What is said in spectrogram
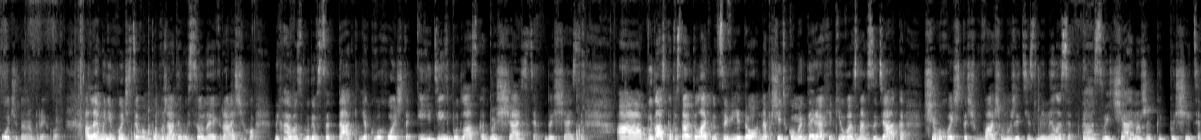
хочете, наприклад. Але мені хочеться вам побажати усього найкращого. Нехай у вас буде все так, як ви хочете. І йдіть, будь ласка, до щастя. До щастя. А, будь ласка, поставте лайк на це відео, напишіть в коментарях, який у вас знак зодіака, що ви хочете, щоб в вашому житті змінилося. Та, звичайно ж, підпишіться.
